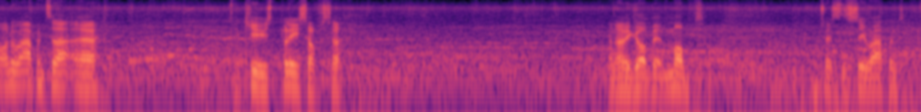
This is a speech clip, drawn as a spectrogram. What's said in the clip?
wonder what happened to that uh, accused police officer. I know he got a bit mobbed. Interesting to see what happened.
